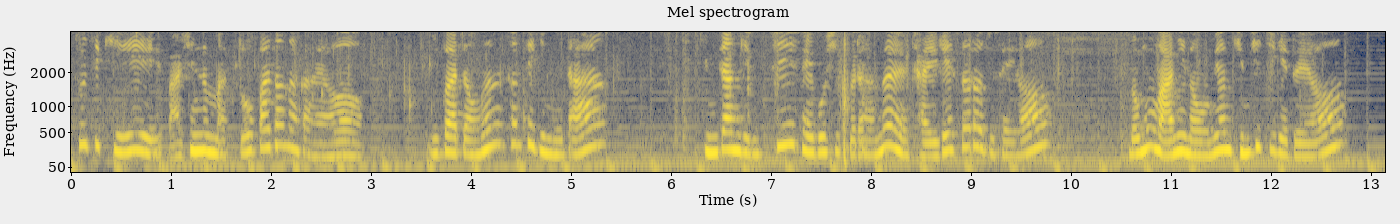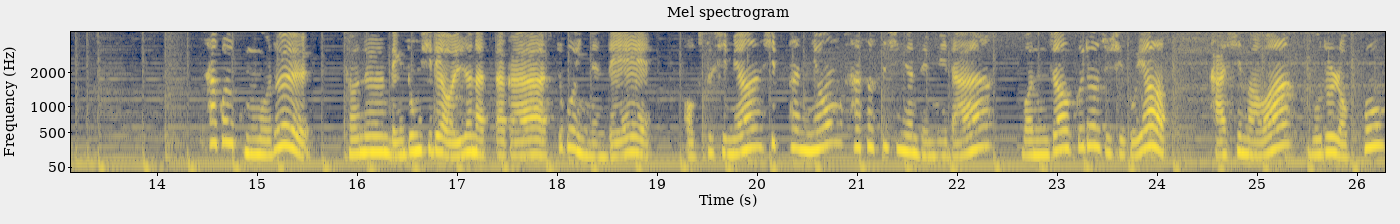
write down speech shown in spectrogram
솔직히 맛있는 맛도 빠져나가요. 이 과정은 선택입니다. 김장김치 150g을 잘게 썰어주세요. 너무 많이 넣으면 김치찌개 돼요. 사골 국물을 저는 냉동실에 얼려놨다가 쓰고 있는데 없으시면 시판용 사서 쓰시면 됩니다. 먼저 끓여주시고요. 다시마와 물을 넣고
